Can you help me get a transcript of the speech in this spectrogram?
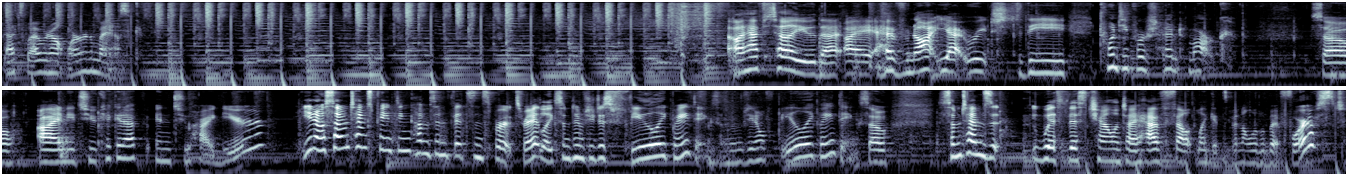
That's why we're not wearing a mask. I have to tell you that I have not yet reached the 20% mark. So I need to kick it up into high gear. You know, sometimes painting comes in fits and spurts, right? Like sometimes you just feel like painting, sometimes you don't feel like painting. So sometimes with this challenge, I have felt like it's been a little bit forced.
